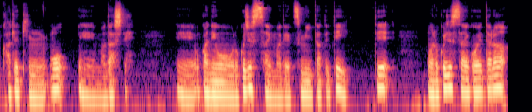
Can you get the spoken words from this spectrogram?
掛け金を、えー、まあ、出して、えー、お金を60歳まで積み立てていって、まあ、60歳超えたら、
